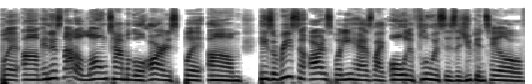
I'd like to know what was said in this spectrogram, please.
But um and it's not a long time ago artist, but um he's a recent artist, but he has like old influences that you can tell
